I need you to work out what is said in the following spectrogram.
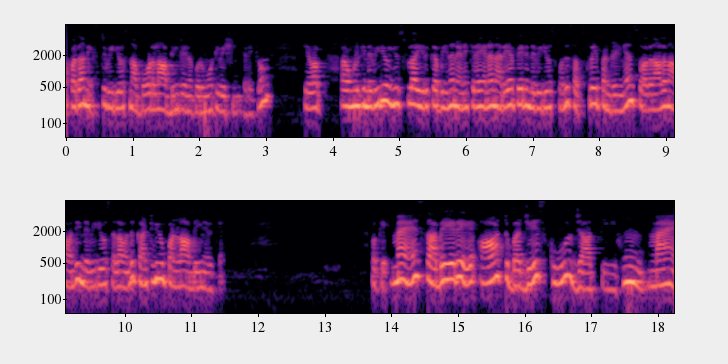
அப்போ தான் நெக்ஸ்ட் வீடியோஸ் நான் போடலாம் அப்படின்ற எனக்கு ஒரு மோட்டிவேஷன் கிடைக்கும். ஓகேவா உங்களுக்கு இந்த வீடியோ யூஸ்ஃபுல்லாக இருக்குது அப்படின்னு தான் நினைக்கிறேன் ஏன்னா நிறைய பேர் இந்த வீடியோஸ்க்கு வந்து சப்ஸ்கிரைப் பண்ணுறீங்க ஸோ அதனால் நான் வந்து இந்த வீடியோஸ் எல்லாம் வந்து கண்டினியூ பண்ணலாம் அப்படின்னு இருக்கேன் ओके मैं सवेरे आठ बजे स्कूल जाती हूँ मैं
